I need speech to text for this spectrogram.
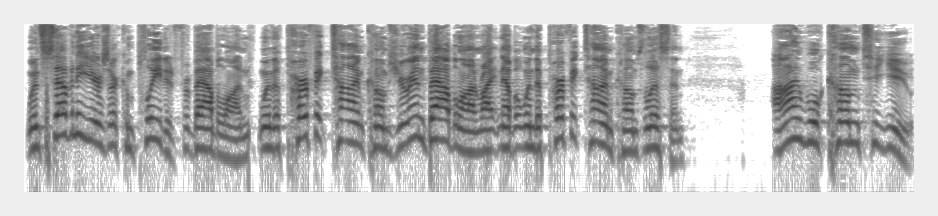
When 70 years are completed for Babylon, when the perfect time comes, you're in Babylon right now, but when the perfect time comes, listen, I will come to you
